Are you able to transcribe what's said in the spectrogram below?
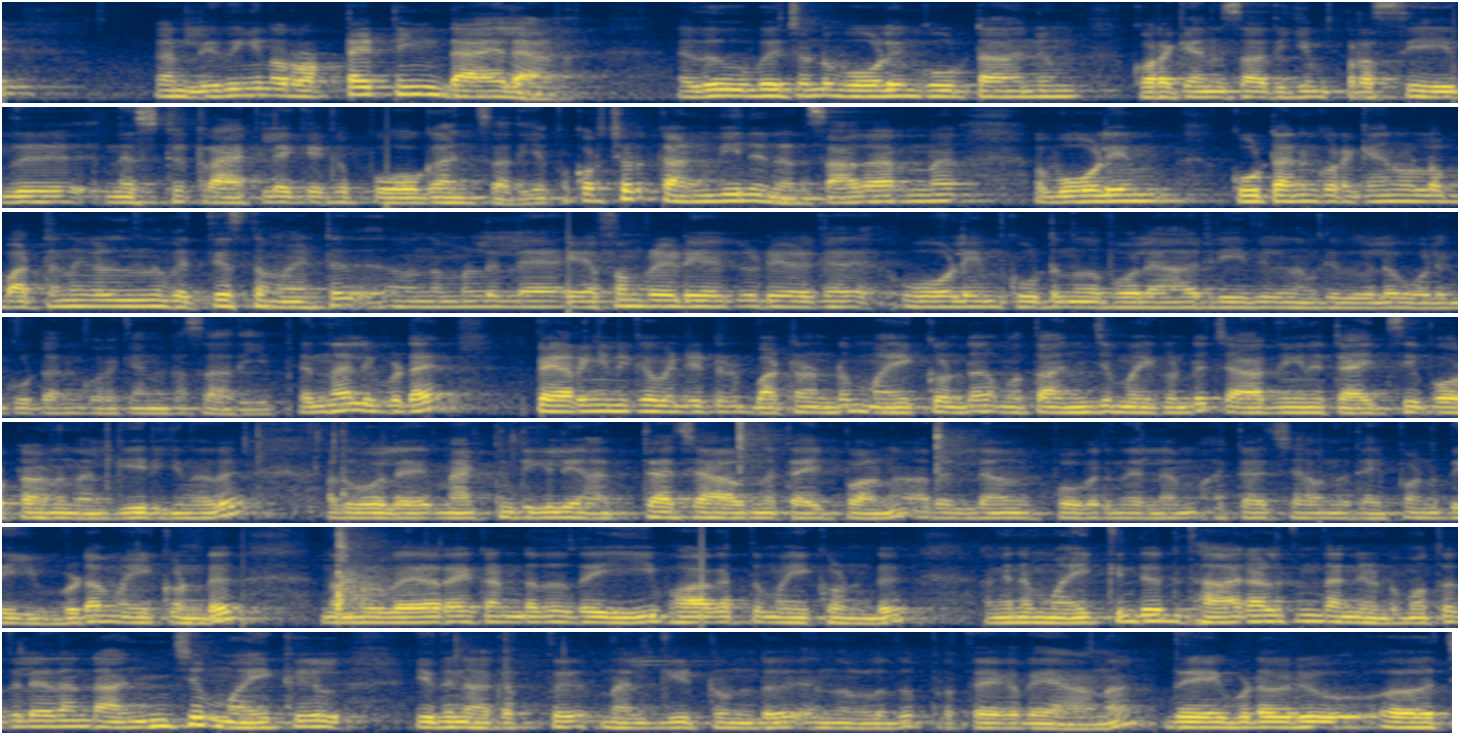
കണ്ടില്ല? ഇതിങ്ങനെ റൊട്ടേറ്റിംഗ് ഡയലാണ് ഇത് ഉപയോഗിച്ചുകൊണ്ട് വോളിയം കൂട്ടാനും കുറയ്ക്കാനും സാധിക്കും. പ്രസ് ചെയ്ത് നെക്സ്റ്റ് ട്രാക്കിലേക്കൊക്കെ പോകാൻ സാധിക്കും. അപ്പോൾ കുറച്ചുകൂടെ കൺവീനിയന്റ് ആണ്. സാധാരണ വോളിയം കൂട്ടാനും കുറയ്ക്കാനുള്ള ബട്ടണുകളിൽ നിന്ന് വ്യത്യസ്തമായിട്ട് നമ്മളിലെ എഫ് എം റേഡിയോയുടെയൊക്കെ വോളിയം കൂട്ടുന്നത് പോലെ ആ ഒരു രീതിയിൽ നമുക്ക് ഇതുപോലെ വോളിയം കൂട്ടാനും കുറയ്ക്കാനൊക്കെ സാധിക്കും. എന്നാൽ ഇവിടെ പെയറിങ്ങിനൊക്കെ വേണ്ടിയിട്ട് ഒരു ബട്ടൺ ഉണ്ട് മൈക്കുണ്ട് മൊത്തം അഞ്ച് മൈക്കുണ്ട് ചാർജിങ്ങിന് ടൈപ്പ് സി പോർട്ടാണ് നൽകിയിരിക്കുന്നത്. അതുപോലെ മാഗ്നറ്റിക്കലി അറ്റാച്ച് ആവുന്ന ടൈപ്പാണ് അതെല്ലാം ഇപ്പോൾ വരുന്നതെല്ലാം അറ്റാച്ച് ആവുന്ന ടൈപ്പാണ് ഇത് ഇവിടെ മൈക്കുണ്ട് നമ്മൾ വേറെ കണ്ടത് ഈ ഭാഗത്ത് മൈക്കുണ്ട് അങ്ങനെ മൈക്കിന്റെ ഒരു ധാരാളത്തിന് തന്നെയുണ്ട് മൊത്തത്തിൽ ഏതാണ്ട് അഞ്ച് മൈക്കുകൾ ഇതിനകത്ത് നൽകിയിട്ടുണ്ട് എന്നുള്ളത് പ്രത്യേകതയാണ്. ദേ ഇവിടെ ഒരു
